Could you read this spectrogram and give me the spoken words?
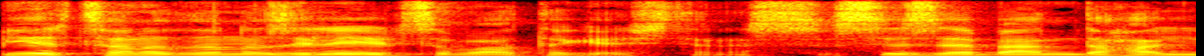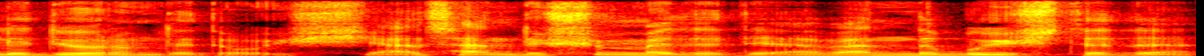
Bir tanıdığınız ile irtibata geçtiniz. Size ben de hallediyorum dedi o iş. Yani sen düşünme dedi ya ben de bu iş dedi.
